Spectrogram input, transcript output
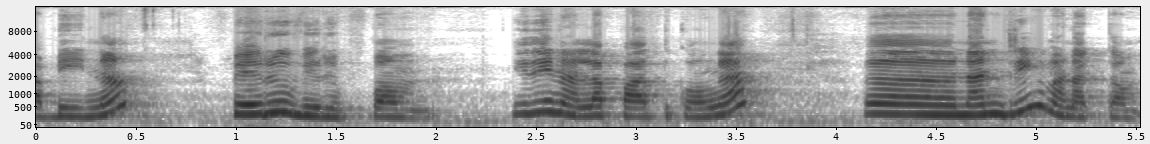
அப்படின்னா பெருவிருப்பம். இதை நல்லா பார்த்துக்கோங்க. நன்றி வணக்கம்.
